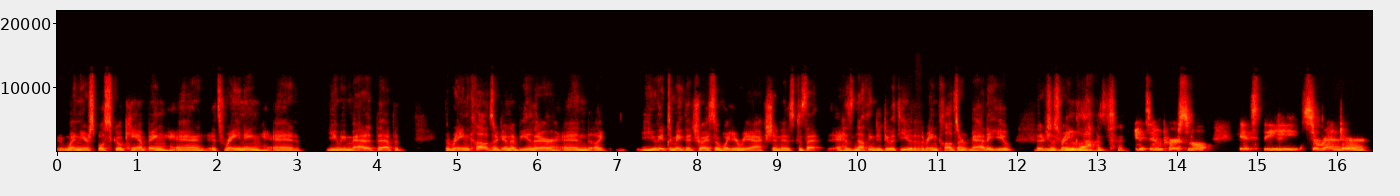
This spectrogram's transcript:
when you're supposed to go camping and it's raining and you can be mad at that but the rain clouds are going to be there and like you get to make the choice of what your reaction is because that has nothing to do with you. The rain clouds aren't mad at you. They're just rain mm-hmm. clouds. It's impersonal. It's the surrender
